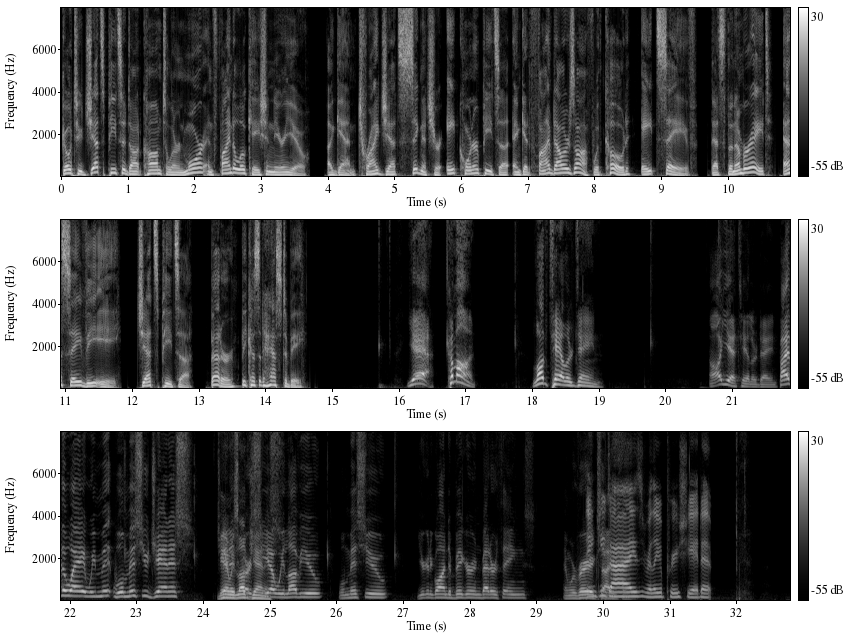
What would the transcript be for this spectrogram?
Go to jetspizza.com to learn more and find a location near you. Again, try Jet's signature eight corner pizza and get $5 off with code 8SAVE. That's the number eight, S A V E. Jet's Pizza. Better because it has to be. Yeah. Come on. Love Taylor Dayne. Oh yeah, Taylor Dayne. By the way, we mi- we'll miss you, Janice. Yeah, we Janice love Garcia, Janice. We love you. We'll miss you. You're gonna go on to bigger and better things, and we're very Thank you excited. for guys. Really appreciate it.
